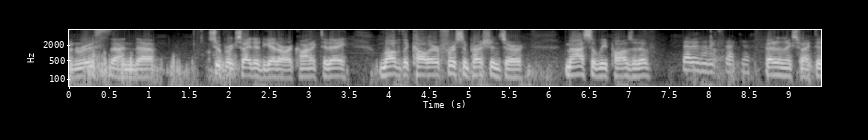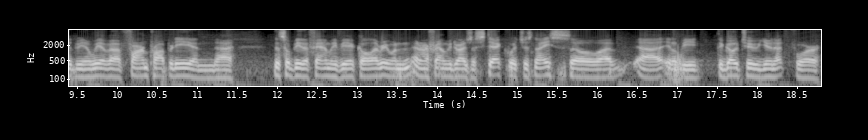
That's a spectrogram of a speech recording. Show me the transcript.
And Ruth, and uh, super excited to get our Arkonik today. Love the color. First impressions are massively positive, Better than expected. better than expected. You know, we have a farm property, and uh, this will be the family vehicle. Everyone in our family drives a stick, which is nice. So uh, uh, it'll be the go-to unit for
